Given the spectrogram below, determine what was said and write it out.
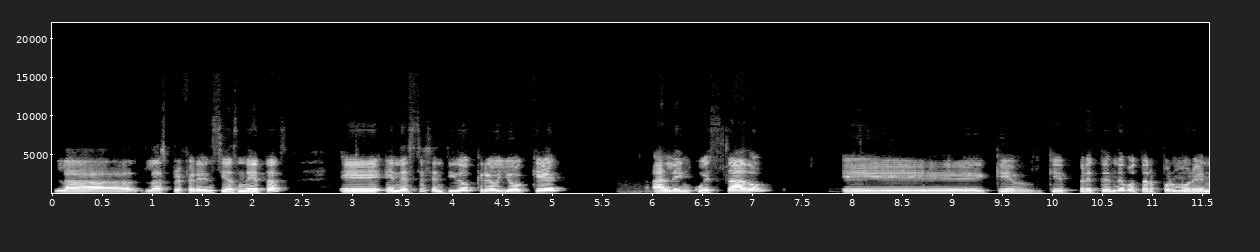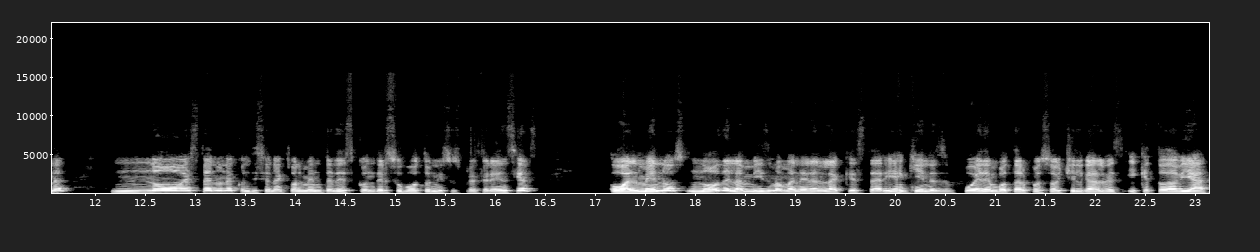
las preferencias netas. Eh, en este sentido, creo yo que al encuestado eh, que, pretende votar por Morena no está en una condición actualmente de esconder su voto ni sus preferencias, o al menos no de la misma manera en la que estarían quienes pueden votar por Xochitl Galvez y que todavía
